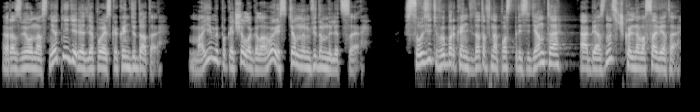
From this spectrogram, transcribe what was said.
«Разве у нас нет недели для поиска кандидата?» Майами покачала головой с темным видом на лице. Сузить выбор кандидатов на пост президента – обязанность школьного совета.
